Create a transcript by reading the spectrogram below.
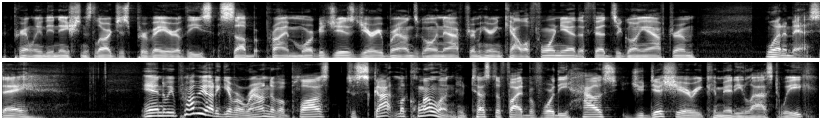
apparently the nation's largest purveyor of these subprime mortgages. Jerry Brown's going after him here in California. The feds are going after him. What a mess, eh? And we probably ought to give a round of applause to Scott McClellan, who testified before the House Judiciary Committee last week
